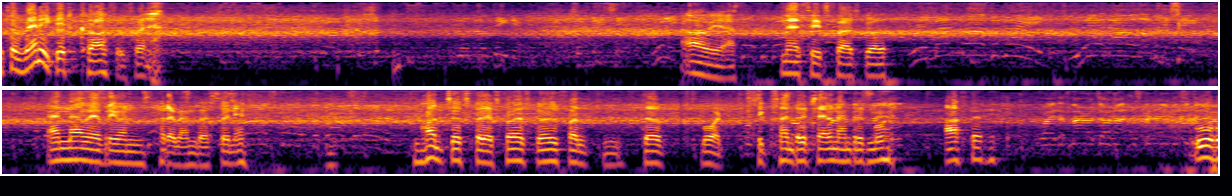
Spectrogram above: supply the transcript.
It's a very good cross as well. Oh yeah, Messi's first goal. And now everyone remembers the name. Not just for his first goal, for the, what, 600, 700 more after it. Oh,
